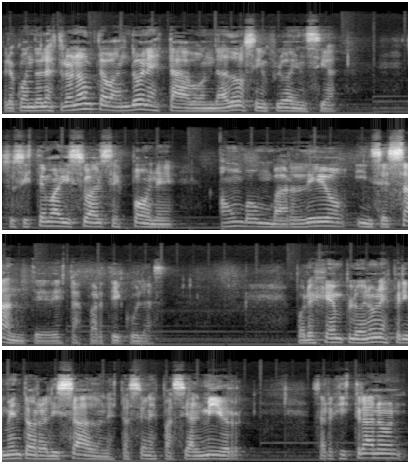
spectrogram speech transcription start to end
Pero cuando el astronauta abandona esta bondadosa influencia, su sistema visual se expone a un bombardeo incesante de estas partículas. Por ejemplo, en un experimento realizado en la Estación Espacial Mir, se registraron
